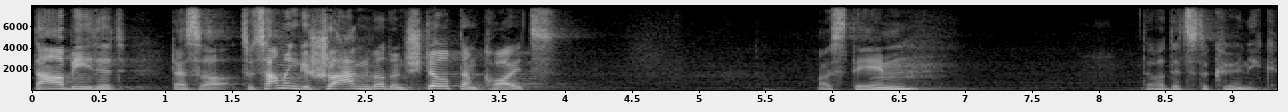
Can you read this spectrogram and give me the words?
darbietet, dass er zusammengeschlagen wird und stirbt am Kreuz, aus dem, der wird jetzt der König.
